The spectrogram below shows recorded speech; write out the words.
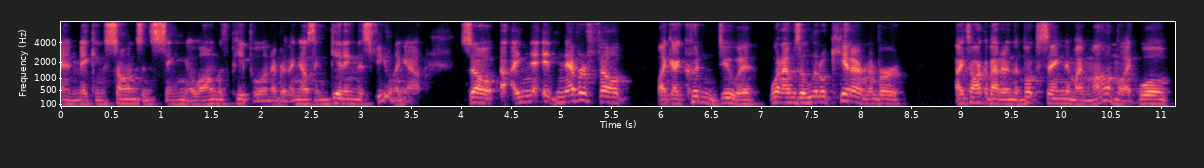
and making songs and singing along with people and everything else and getting this feeling out. So i it never felt like I couldn't do it. When I was a little kid, I remember I talk about it in the book saying to my mom, like, well,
